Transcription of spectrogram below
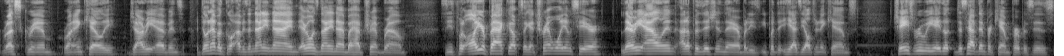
Russ Grimm, Ryan Kelly, Jahri Evans. I don't have a goal. I was a 99. Everyone's 99, but I have Trent Brown. So you put all your backups. I got Trent Williams here. Larry Allen out of position there, but he's he put the, he has the alternate chems. Chase Roullier, just have them for chem purposes.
